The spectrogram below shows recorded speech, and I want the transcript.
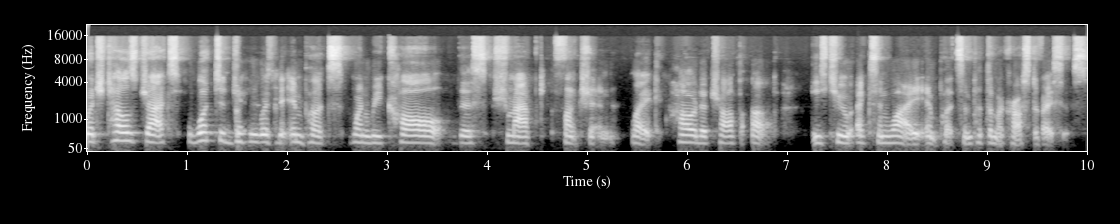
which tells JAX what to do with the inputs when we call this shmapped function, like how to chop up these two X and Y inputs and put them across devices.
